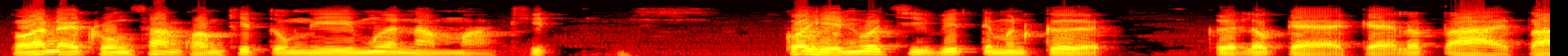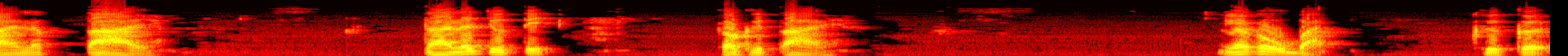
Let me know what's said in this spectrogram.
เพราะฉะนั้นไอ้โครงสร้างความคิดตรงนี้เมื่อนำมาคิด ก็เห็นว่าชีวิตเนี่ยมันเกิด เกิดแล้วแก่ แก่แล้วตาย ตายแล้วตาย ตายแล้วจุติ ก็คือตาย แล้วก็อุบัติคือเกิด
